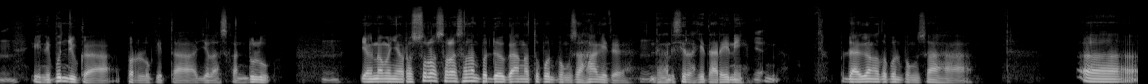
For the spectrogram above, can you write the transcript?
hmm. Ini pun juga perlu kita jelaskan dulu. Hmm. Yang namanya Rasulullah SAW pedagang ataupun pengusaha gitu ya, Hmm. dengan istilah kita hari ini. Ya. Pedagang ataupun pengusaha. eh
